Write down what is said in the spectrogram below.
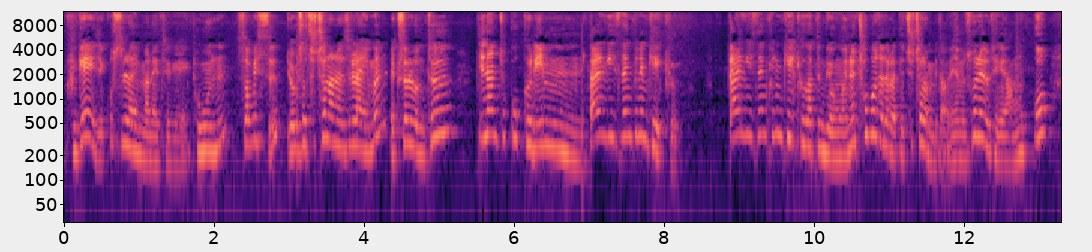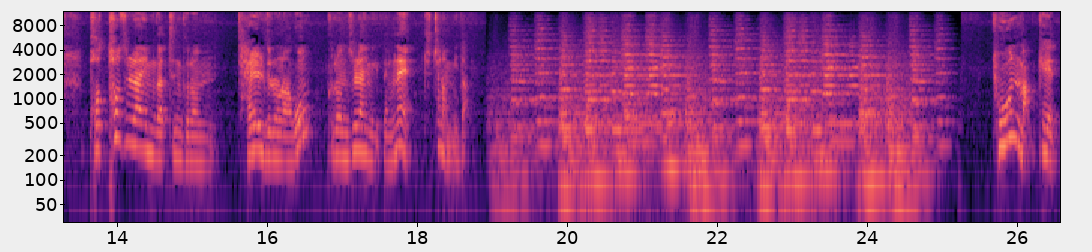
그게 이제 꽃 슬라임만의 되게 좋은 서비스. 여기서 추천하는 슬라임은 엑설런트, 진한 초코 크림, 딸기 생크림 케이크. 딸기 생크림 케이크 같은 경우에는 초보자들한테 추천합니다. 왜냐면 손에도 되게 안 묻고 버터 슬라임 같은 그런 잘 드러나고 그런 슬라임이기 때문에 추천합니다. 좋은 마켓,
